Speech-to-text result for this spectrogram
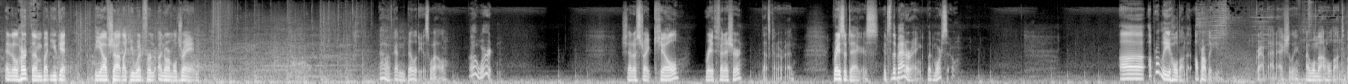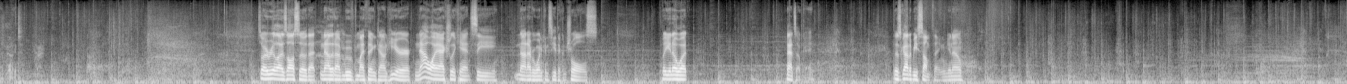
And it'll hurt them, but you get the elf shot like you would for a normal drain. I've got an ability as well. Oh, word. Shadow Strike kill. Wraith finisher. That's kind of rad. Brace of daggers. It's the Batarang, but more so. Uh, I'll probably hold on to. I'll probably grab that. Actually, I will not hold on to my point. So I realize also that now that I've moved my thing down here, now I actually can't see. Not everyone can see the controls. But you know what? That's okay. There's got to be something, you know?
